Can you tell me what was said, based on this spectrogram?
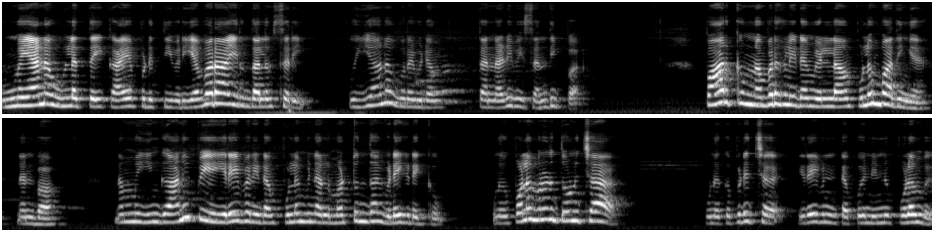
உண்மையான உள்ளத்தை காயப்படுத்தியவர் எவராயிருந்தாலும் சரி பொய்யான உறவிடம் தன் அழிவை சந்திப்பார். பார்க்கும் நபர்களிடம் எல்லாம் புலம்பாதீங்க நண்பா. நம்ம இங்கு அனுப்பிய இறைவனிடம் புலம்பினால் மட்டும்தான் விடை கிடைக்கும். உனக்கு புலம்புறன்னு தோணுச்சா? உனக்கு பிடிச்ச இறைவன்கிட்ட போய் நின்று புலம்பு.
